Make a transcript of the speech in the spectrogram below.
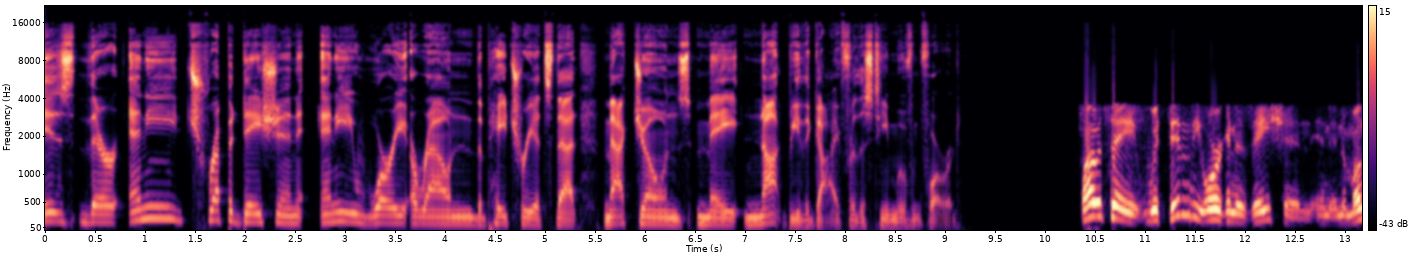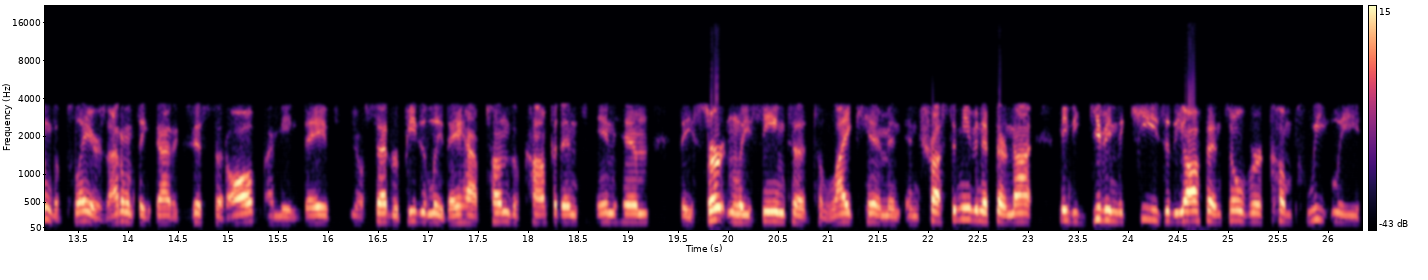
Is there any trepidation, any worry around the Patriots that Mac Jones may not be the guy for this team moving forward? Well, I would say within the organization and, and, among the players, I don't think that exists at all. I mean, they've you know said repeatedly they have tons of confidence in him. They certainly seem to to like him and, and trust him, even if they're not maybe giving the keys of the offense over completely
